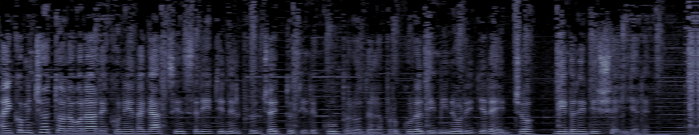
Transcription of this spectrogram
ha incominciato a lavorare con i ragazzi inseriti nel progetto di recupero della Procura dei minori di Reggio, liberi di scegliere.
